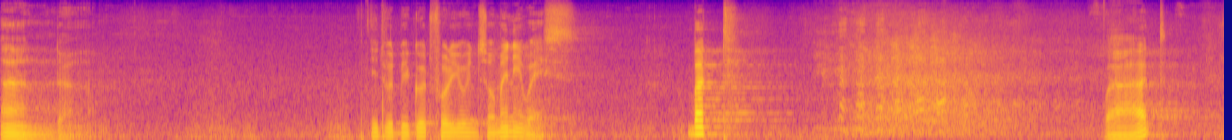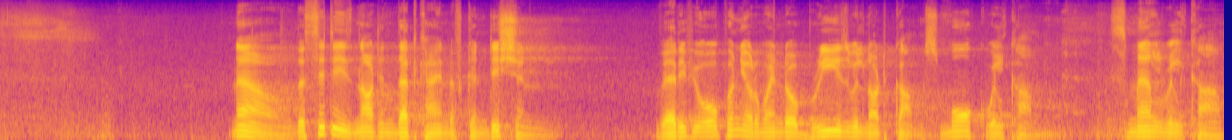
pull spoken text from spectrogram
And uh, it would be good for you in so many ways. But But now, the city is not in that kind of condition where if you open your window, breeze will not come, smoke will come, smell will come,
